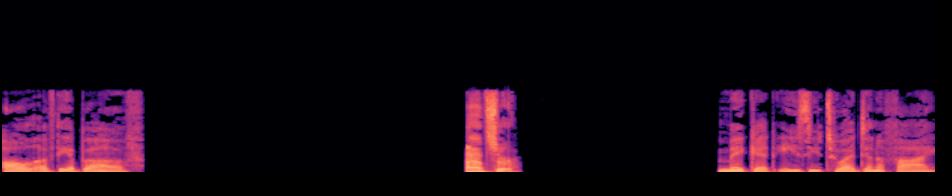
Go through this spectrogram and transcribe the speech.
All of the above. Answer. Make it easy to identify.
